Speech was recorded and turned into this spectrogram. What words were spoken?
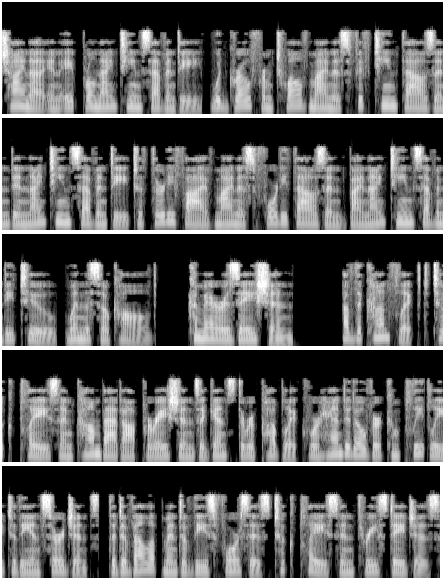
China in April 1970, would grow from 12–15,000 in 1970 to 35–40,000 by 1972, when the so-called Khmerization of the conflict took place and combat operations against the Republic were handed over completely to the insurgents. The development of these forces took place in three stages.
